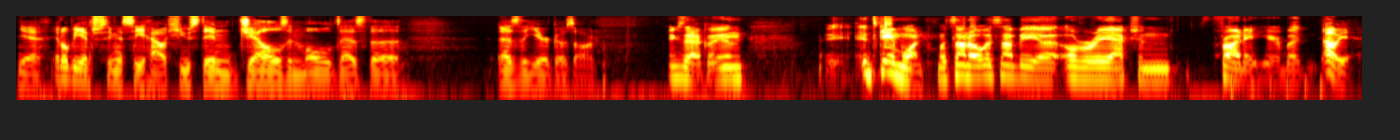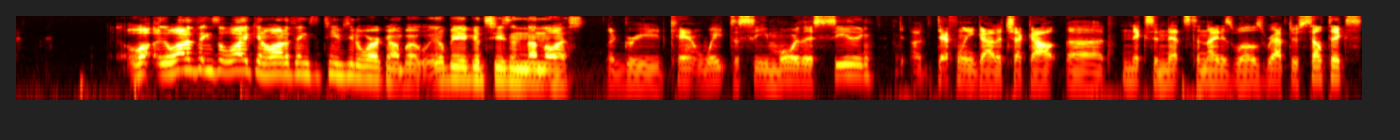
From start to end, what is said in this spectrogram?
yeah, it'll be interesting to see how Houston gels and molds as the as the year goes on. Exactly, and it's game one. Let's not let's not be a overreaction Friday here, but Oh yeah, a lot, a lot of things to like and a lot of things the teams need to work on. But it'll be a good season nonetheless. agreed. Can't wait to see more this season. Uh, definitely got to check out uh, Knicks and Nets tonight as well as Raptors Celtics,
